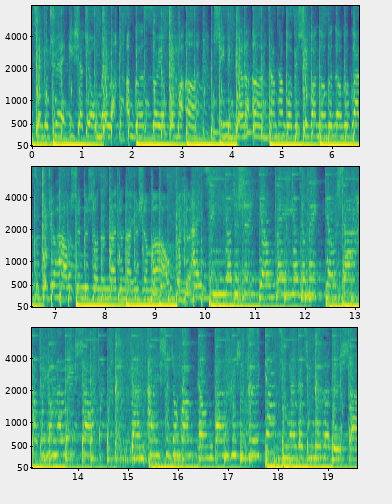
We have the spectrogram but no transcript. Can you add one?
吃在嘴里甜头却一下就没了。I'm good，所有废话，嗯，请你别了，嗯，当糖果比西瓜弄个弄个瓜子不就好？我伸个手能拿就那有什么好分的？爱情有就是有没有就没有，傻好就勇敢离手。敢爱是种光荣，敢恨是自由。亲爱的，请自作自受。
